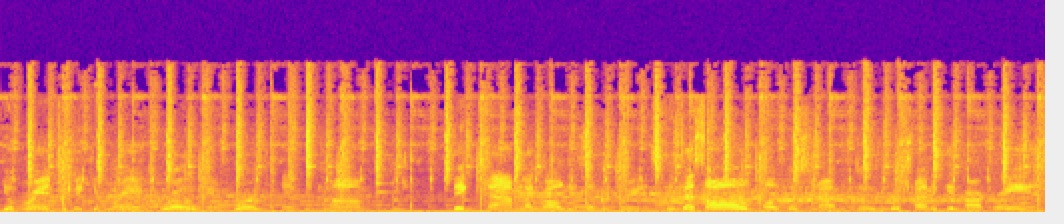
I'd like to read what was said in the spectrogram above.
your brand to make your brand grow and work and become big time like all these other brands. Because that's all of us trying to do. We're trying to get our brand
